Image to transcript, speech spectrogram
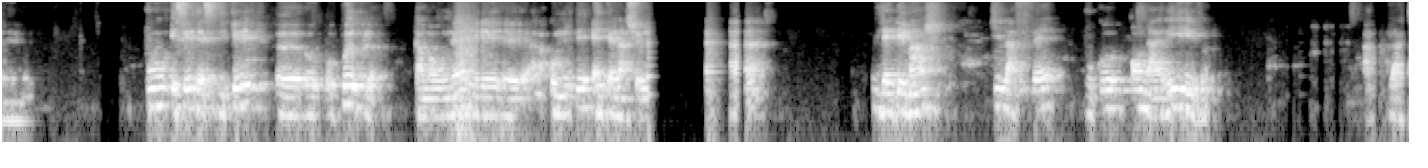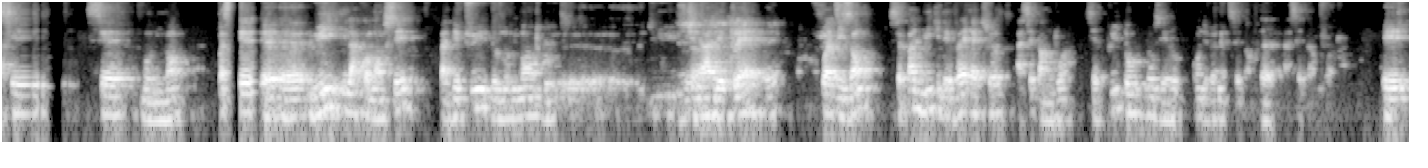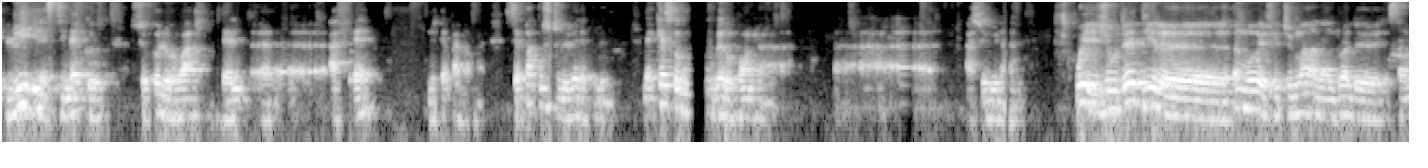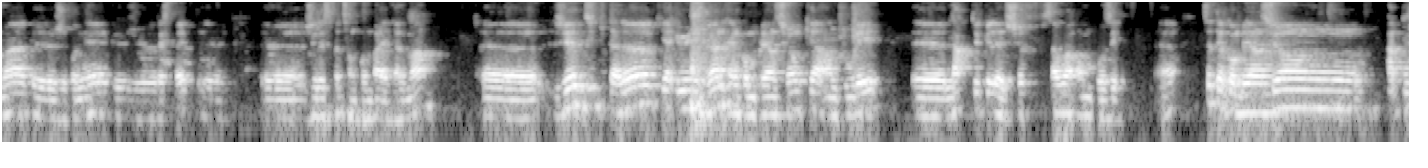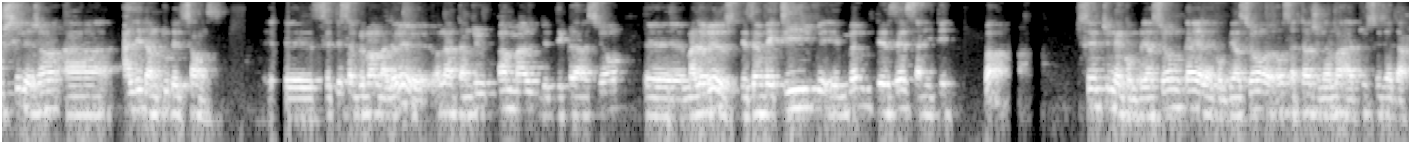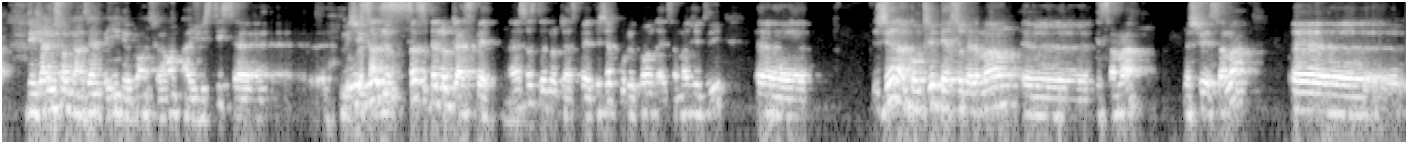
pour essayer d'expliquer euh, au, peuple camerounais et, à la communauté internationale les démarches qu'il a fait pour qu'on arrive à placer ces monuments. Parce que euh, lui, il a commencé par détruire le monument du général Leclerc, soi-disant, ce n'est pas lui qui devrait être à cet endroit. C'est plutôt nos héros qu'on devrait mettre euh, à cet endroit. Et lui, il estimait que ce que le roi Bel euh, a fait n'était pas normal. Ce n'est pas pour soulever les polémiques. Mais qu'est-ce que vous pouvez répondre à, à, celui-là? Oui, je voudrais dire euh, un mot effectivement à l'endroit de Sama que je connais, que je respecte. Je respecte son combat également. Euh, j'ai dit tout à l'heure qu'il y a eu une grande incompréhension qui a entouré euh, l'acte que les chefs Sawa ont posé. Hein. Cette incompréhension a poussé les gens à aller dans tous les sens. C'était simplement malheureux. On a entendu pas mal de déclarations euh, malheureuses, des invectives et même des insanités. Bon, c'est une incompréhension. Quand il y a l'incompréhension, on s'attend généralement à tous ces états. Déjà, nous sommes dans un pays de droit, on se rend à justice. Euh, ça, ça c'est un autre aspect. Hein, ça, c'est un autre aspect. Déjà, pour répondre à Sama, j'ai dit, euh, j'ai rencontré personnellement euh, Esama, monsieur Esama, euh,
